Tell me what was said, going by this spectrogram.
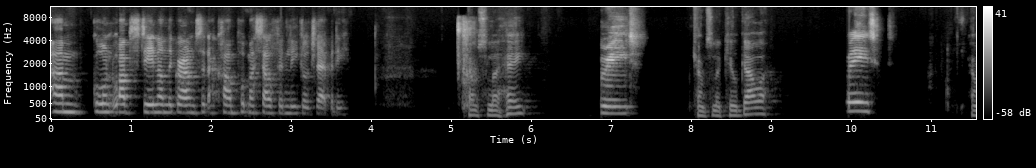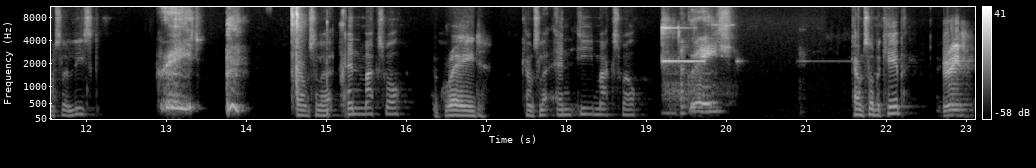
I'm going to abstain on the grounds that I can't put myself in legal jeopardy. Councillor Hay. Agreed. Councillor Kilgour. Agreed. Councillor Leask. Agreed. Councillor N. Maxwell. Agreed. Councillor N. E. Maxwell. Agreed. Councillor McCabe. Agreed.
